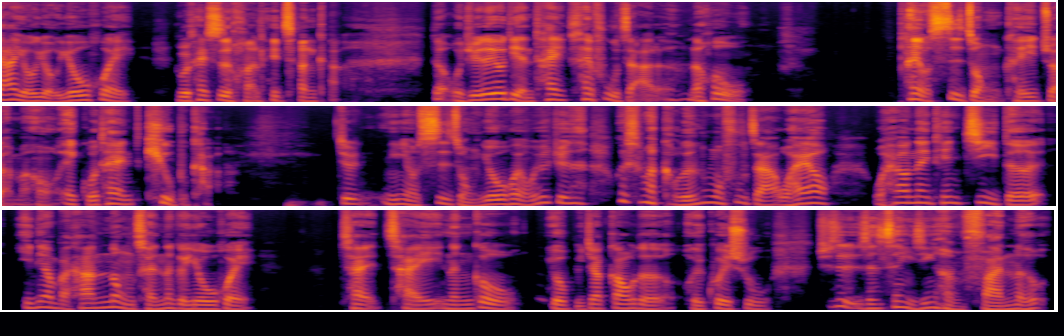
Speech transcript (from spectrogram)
加油有优惠，不太适合 那张卡。但，我觉得有点太太复杂了，然后。它有四种可以转嘛？吼，哎，国泰 Cube 卡，就你有四种优惠，我就觉得为什么搞得那么复杂？我还要我还要那天记得一定要把它弄成那个优惠，才才能够有比较高的回馈数。就是人生已经很烦了，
